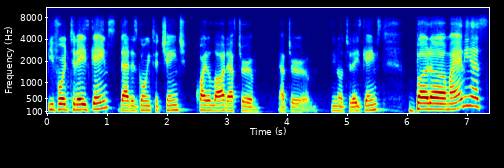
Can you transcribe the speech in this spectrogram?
before today's games. That is going to change quite a lot after after you know today's games. But uh, Miami has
